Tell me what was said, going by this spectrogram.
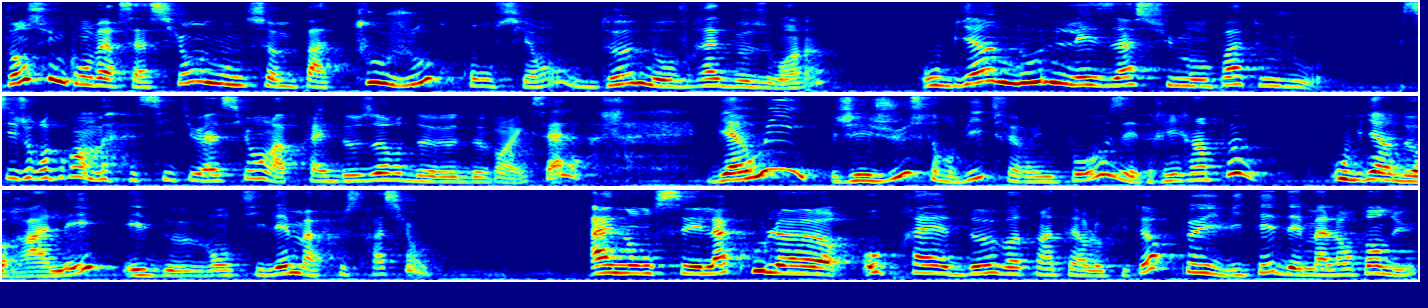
Dans une conversation, nous ne sommes pas toujours conscients de nos vrais besoins ou bien nous ne les assumons pas toujours. Si je reprends ma situation après deux heures devant Excel, bien oui, j'ai juste envie de faire une pause et de rire un peu, ou bien de râler et de ventiler ma frustration annoncer la couleur auprès de votre interlocuteur peut éviter des malentendus.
